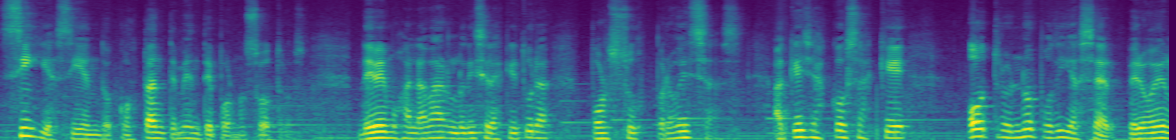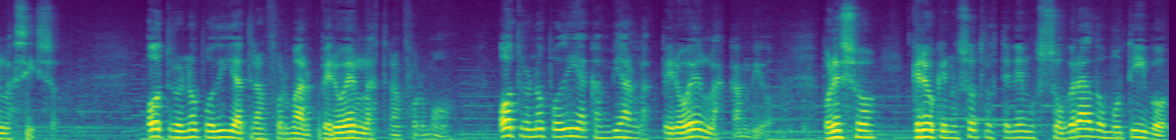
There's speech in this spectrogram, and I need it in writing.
sigue haciendo constantemente por nosotros. Debemos alabarlo, dice la Escritura, por sus proezas, aquellas cosas que otro no podía hacer, pero Él las hizo. Otro no podía transformar, pero Él las transformó. Otro no podía cambiarlas, pero Él las cambió. Por eso creo que nosotros tenemos sobrado motivo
